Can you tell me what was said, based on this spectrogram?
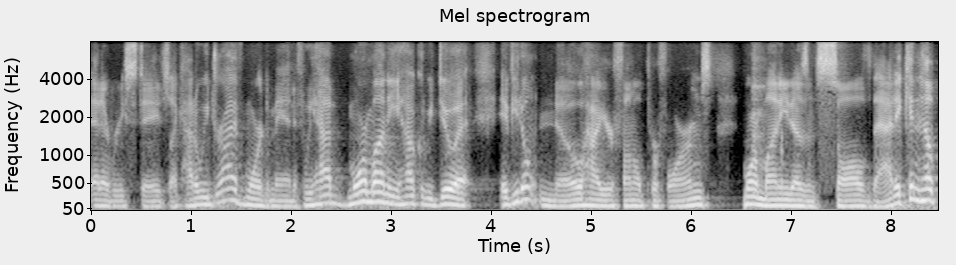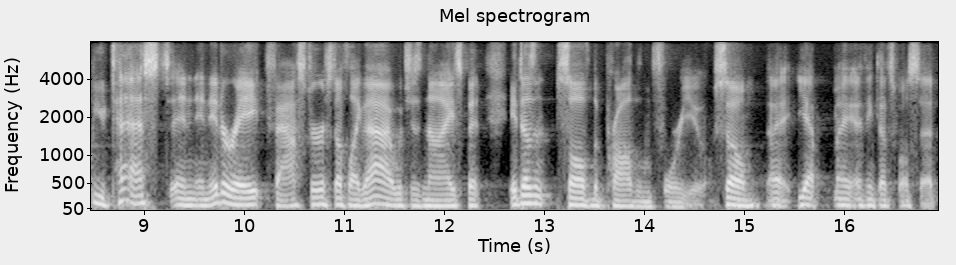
at every stage. Like, how do we drive more demand? If we had more money, how could we do it? If you don't know how your funnel performs, more money doesn't solve that. It can help you test and, and iterate faster, stuff like that, which is nice, but it doesn't solve the problem for you. So, uh, yep, I, I think that's well said.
